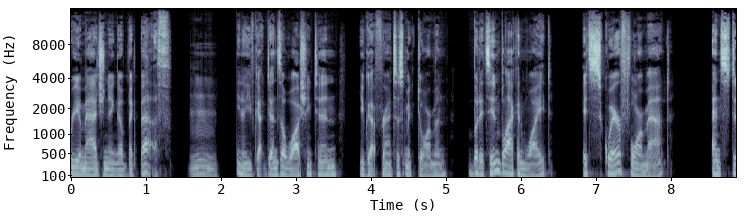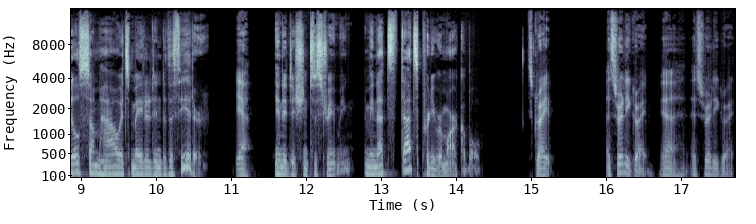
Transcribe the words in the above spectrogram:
reimagining of Macbeth. Mm. You know, you've got Denzel Washington, you've got Frances McDormand, but it's in black and white, it's square format, and still somehow it's made it into the theater. Yeah. In addition to streaming, I mean, that's that's pretty remarkable. It's great. It's really great. Yeah, it's really great.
